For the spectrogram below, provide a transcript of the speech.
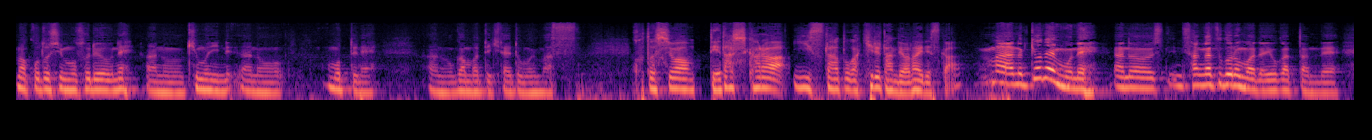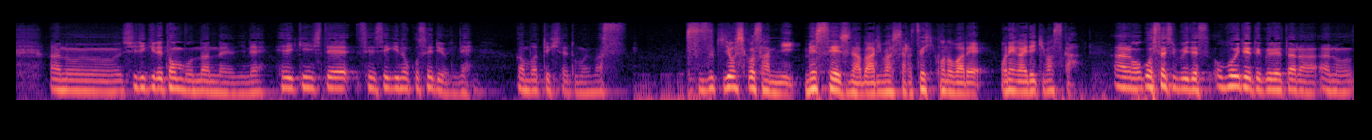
まあ、今年もそれをね、あの肝に、ね、あの持ってね、あの頑張っていきたいと思います。今年は出だしからいいスタートが切れたんではないですか？まあ、あの去年もねあの3月頃までは良かったんであの尻切れトンボにならないようにね平均して成績残せるようにね頑張っていきたいと思います。鈴木よし子さんにメッセージなどありましたらぜひこの場でお願いできますか？あのお久しぶりです。覚えててくれたらあの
